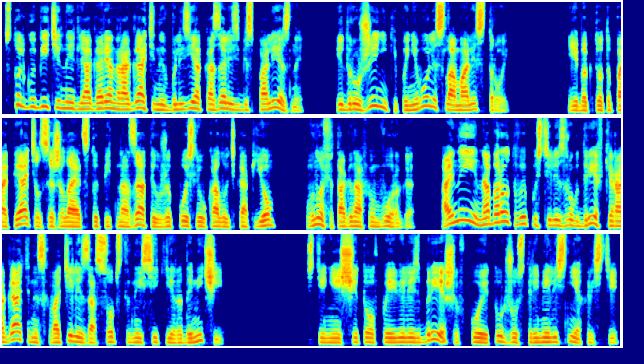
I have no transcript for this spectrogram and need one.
Столь губительные для огорян рогатины вблизи оказались бесполезны, и дружинники поневоле сломали строй ибо кто-то попятился, желая отступить назад и уже после уколоть копьем, вновь отогнав им ворога, а иные, наоборот, выпустили из рук древки рогатины и схватились за собственные секиры да мечи. В стене щитов появились бреши, в кои тут же устремились нехристи,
